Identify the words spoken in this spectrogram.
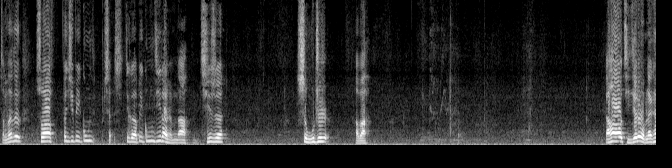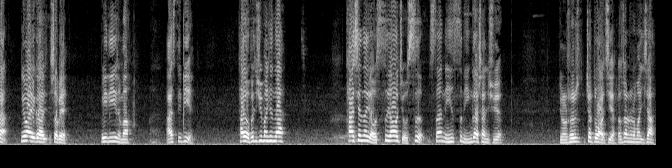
整的这说分区被攻这个被攻击了什么的，其实是无知，好吧？然后紧接着我们来看另外一个设备，VD 什么？SDB，它有分区吗？现在？它现在有四幺九四三零四零个扇区。有人说这多少 G？能算出来吗？一下？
